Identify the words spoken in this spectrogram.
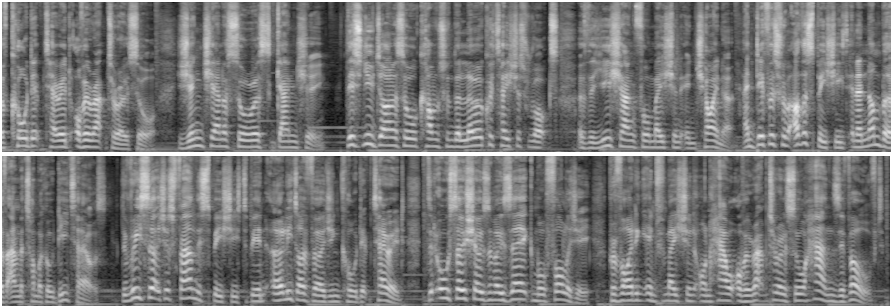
of caudipterid oviraptorosaur, Xingtianosaurus ganqi. This new dinosaur comes from the lower Cretaceous rocks of the Yixian Formation in China and differs from other species in a number of anatomical details. The researchers found this species to be an early diverging caudipterid that also shows a mosaic morphology, providing information on how Oviraptorosaur hands evolved.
